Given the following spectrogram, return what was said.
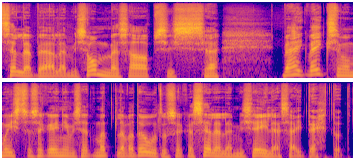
selle peale, mis homme saab, siis väik-, väiksema mõistusega inimesed mõtlevad õudusega sellele, mis eile sai tehtud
